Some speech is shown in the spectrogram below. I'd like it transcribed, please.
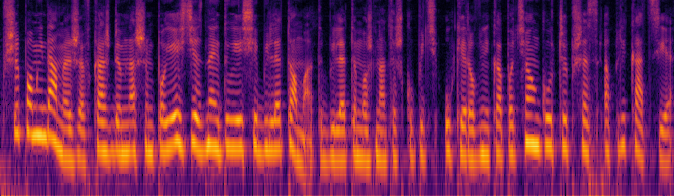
Przypominamy, że w każdym naszym pojeździe znajduje się biletomat. Bilety można też kupić u kierownika pociągu czy przez aplikację.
